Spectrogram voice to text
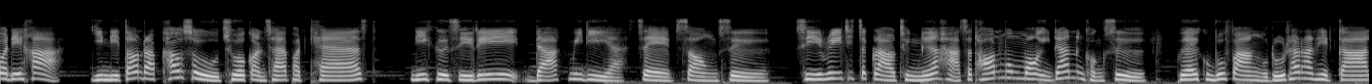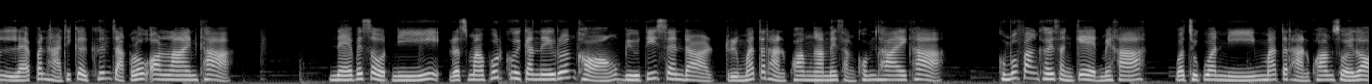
วัสดีค่ะ ยินดีต้อนรับเข้าสู่ชัวร์ก่อนแชร์พอดแคสต์ นี่คือซีรีส์ Dark Media เสพส่องสื่อ ซีรีส์ที่จะกล่าวถึงเนื้อหาสะท้อนมุมมองอีกด้านหนึ่งของสื่อ เพื่อให้คุณผู้ฟังรู้เท่าทันเหตุการณ์ และปัญหาที่เกิดขึ้นจากโลกออนไลน์ค่ะ ในเอพิโซดนี้เราจะมาพูดคุยกันในเรื่องของ beauty standard หรือมาตรฐานความงามในสังคมไทยค่ะ คุณผู้ฟังเคยสังเกตไหมคะ ว่าทุกวันนี้มาตรฐานความสวยหล่อ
